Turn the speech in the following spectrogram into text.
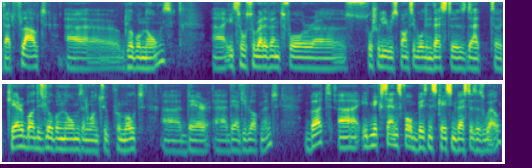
that flout global norms. it's also relevant for socially responsible investors that care about these global norms and want to promote their, their development. But uh, it makes sense for business case investors as well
